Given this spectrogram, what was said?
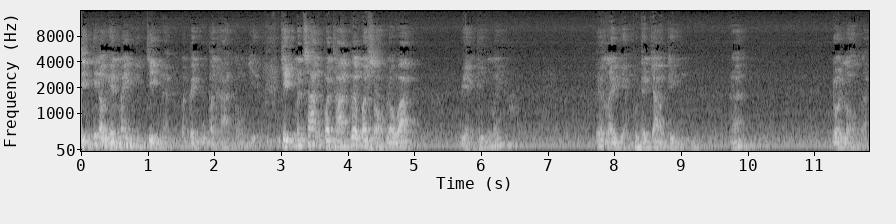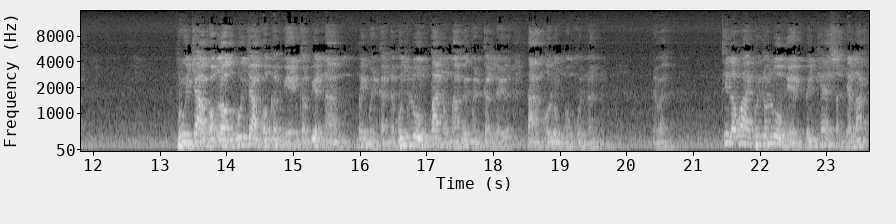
สิ่งที่เราเห็นไม่มีจริงนะมันเป็นอุปทานของจิต จิตมันสร้างอุปทานเพื่อมาสอบเราว่าเหวี่ยงทิ้งไหมเรื่องอะไรเหวี่ยงพุทธเจ้าทิ้งนะโดนหลอกล้วพระพุทธเจ้าของเราพระพุทธเจ้าของเขมรกับเวียดนามไม่เหมือนกันนะพุทธรูปปั้นออกมาไม่เหมือนกันเลยละตามอารมณ์ของคนนั้นเห็นไหมที่เราไหว้พุทธรูปเนี่ย เป็นแค่สัญลักษณ์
